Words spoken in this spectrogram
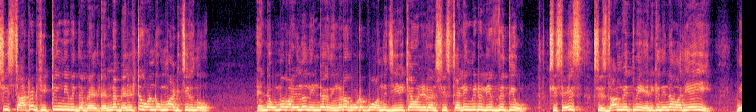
she started hitting me with the belt എന്നെ ബെൽറ്റ് കൊണ്ട് ഉമ്മ അടിച്ചിരുന്നു. എന്റെ ഉമ്മ പറയുന്നത് നിന്റെ നിങ്ങളുടെ കൂടെ പോ വന്ന് ജീവിക്കാൻ വേണ്ടിയിട്ടാണ്. She's telling me to live with you she says she's done with me എനിക്ക് നിന്നെ മതിയായി. നീ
